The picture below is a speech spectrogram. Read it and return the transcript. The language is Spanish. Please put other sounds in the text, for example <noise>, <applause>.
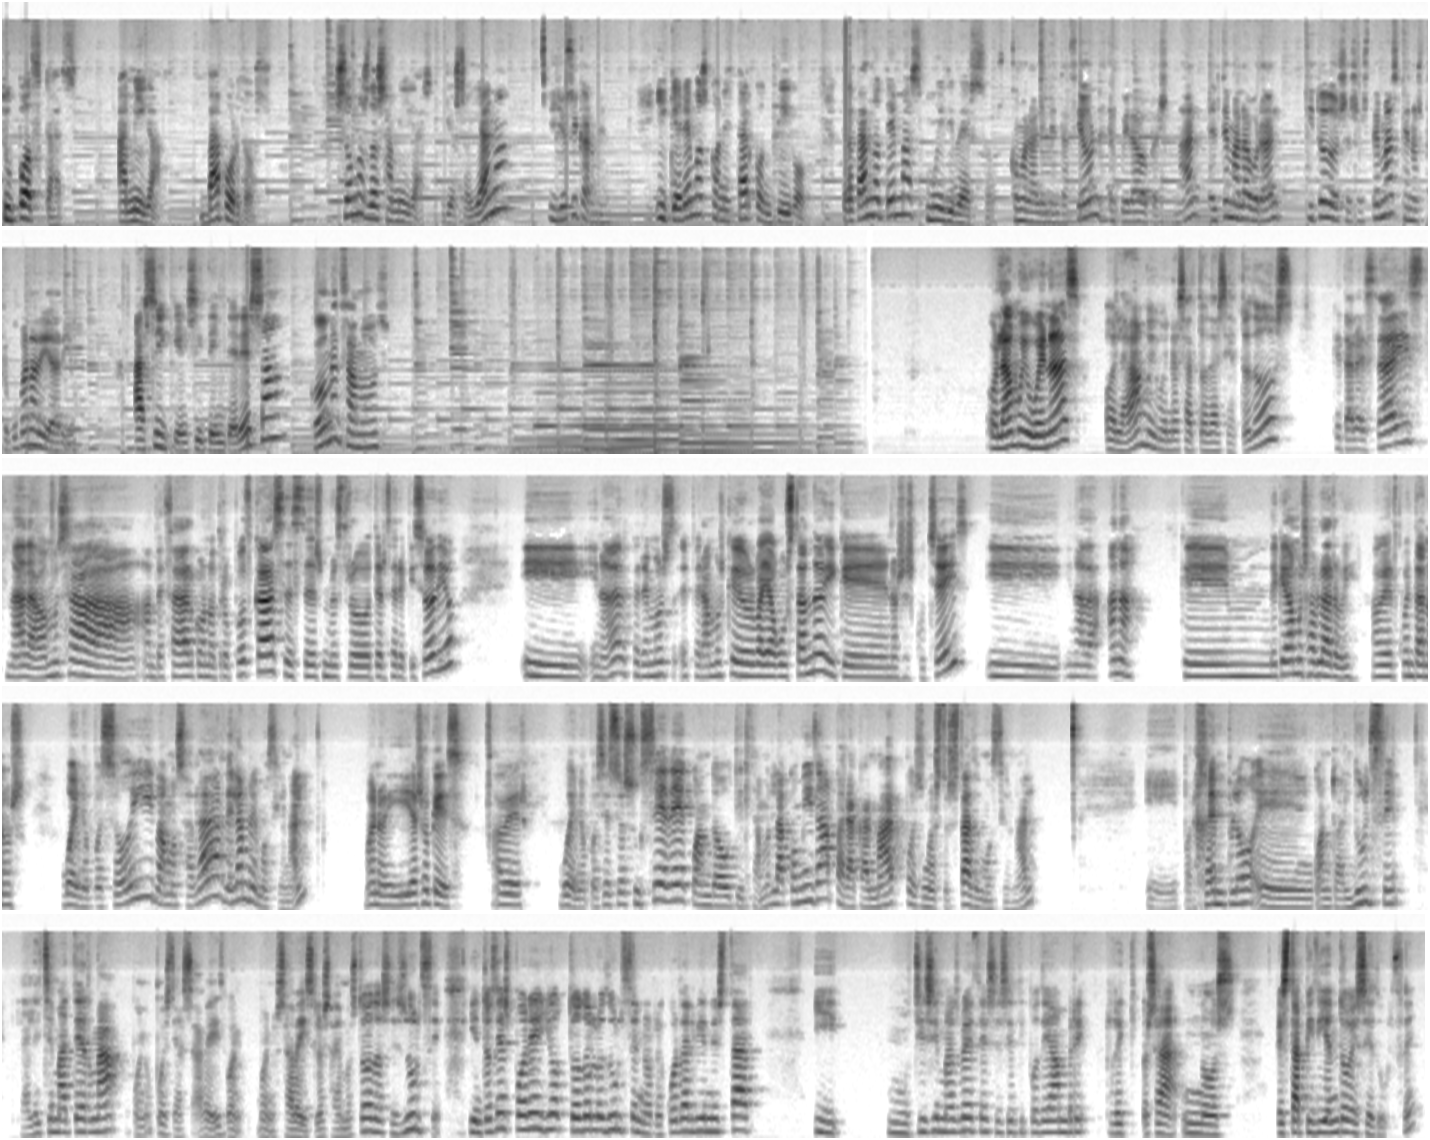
Tu podcast, amiga, va por dos. Somos dos amigas, yo soy Ana Y yo soy Carmen. y queremos conectar contigo, tratando temas muy diversos. Como la alimentación, el cuidado personal, el tema laboral y todos esos temas que nos preocupan a diario. Así que si te interesa, ¡Comenzamos! Hola, muy buenas. hola, muy buenas a todas y a todos. ¿Qué tal estáis? Nada, vamos a, empezar con otro podcast. Este es nuestro tercer episodio. Y, y nada, esperemos, esperamos que os vaya gustando y que nos escuchéis. Y, y nada, Ana, ¿qué- ¿de qué vamos a hablar hoy? A ver, cuéntanos. Bueno, pues hoy vamos a hablar del hambre emocional. Bueno, ¿y eso qué es? A ver. Bueno, pues eso sucede cuando utilizamos la comida para calmar pues, nuestro estado emocional. Eh, por ejemplo, eh, en cuanto al dulce, la leche materna, bueno, pues ya sabéis, bueno, bueno, sabéis, lo sabemos todos, es dulce. Y entonces por ello todo lo dulce nos recuerda el bienestar y muchísimas veces ese tipo de hambre, o sea, nos está pidiendo ese dulce.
